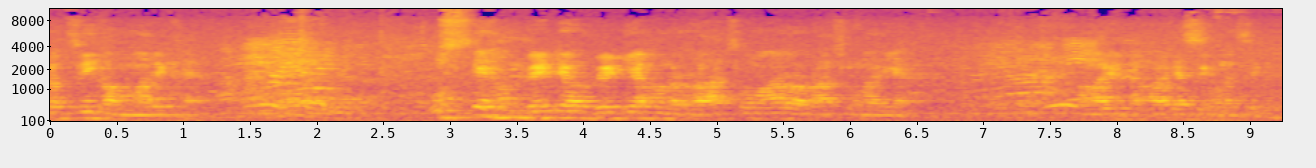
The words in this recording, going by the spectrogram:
पृथ्वी का मालिक है। उसके हम बेटे और बेटियाँ हम राजकुमार और राजकुमारियाँ हैं। हमारी दफ़ा कैसे होना चाहिए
